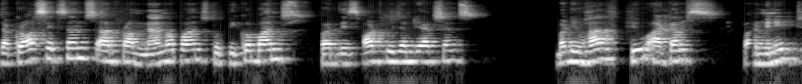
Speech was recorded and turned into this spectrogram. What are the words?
The cross sections are from nanobarns to picobarns for these hot fusion reactions, but you have few atoms per minute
